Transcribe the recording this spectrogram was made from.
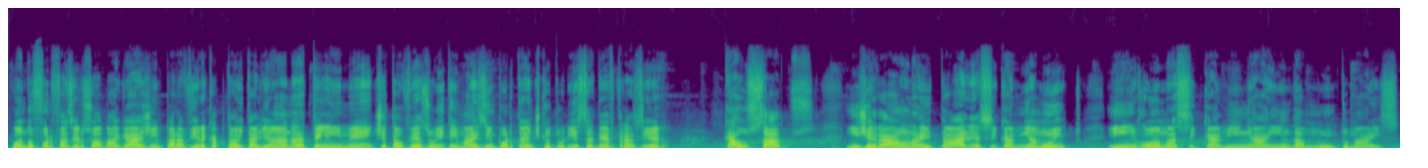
Quando for fazer sua bagagem para vir à capital italiana, tenha em mente talvez o item mais importante que o turista deve trazer: calçados. Em geral, na Itália se caminha muito e em Roma se caminha ainda muito mais.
